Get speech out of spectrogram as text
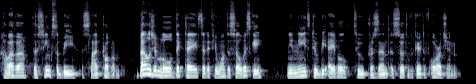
However, there seems to be a slight problem. Belgium law dictates that if you want to sell whisky, you need to be able to present a certificate of origin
